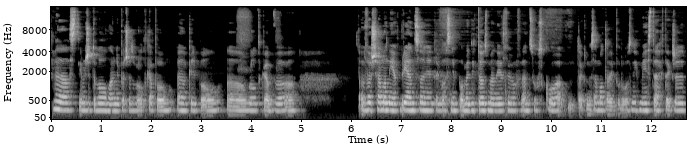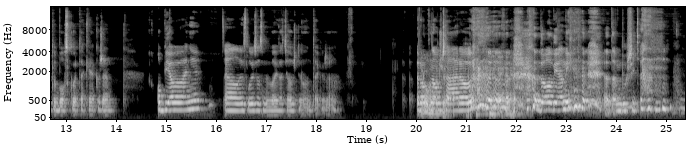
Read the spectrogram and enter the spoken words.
Uh, s tým, že to bolo hlavne počas World Cupov, uh, keď bol uh, World Cup v, v Chamonix a v Briancone, tak vlastne pomedzi to sme liezli vo Francúzsku a tak sme sa motali po rôznych miestach, takže to bolo skôr také akože objavovanie, ale s Luizou sme boli zatiaľ vždy len tak, že rovnou čárou do Oliany tam bušiť.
